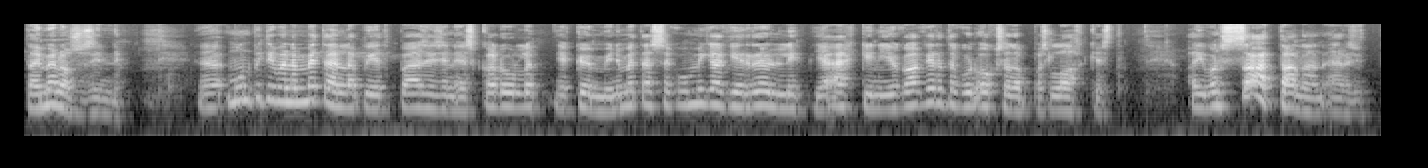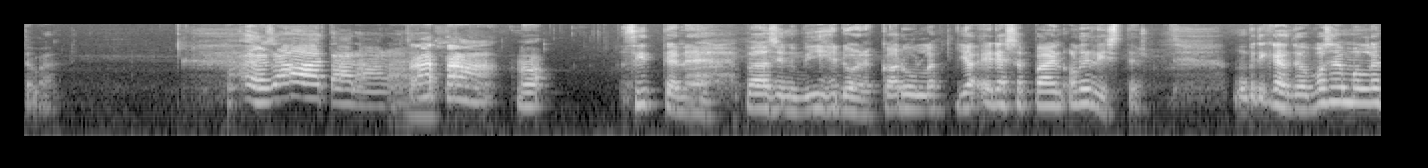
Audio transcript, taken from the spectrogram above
Tai menossa sinne. Mun piti mennä metän läpi, että pääsisin edes kadulle, ja kömmin me tässä kuin mikäkin rölli ja ähkini joka kerta kun oksa tappasi lahkesta. Aivan saatanan ärsyttävää. Saatana! Satana! No, sitten eh, pääsin vihdoin kadulle ja edessäpäin oli risteys. Mun piti kääntyä vasemmalle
